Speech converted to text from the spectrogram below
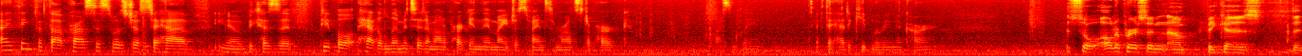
I think the thought process was just to have, you know, because if people had a limited amount of parking, they might just find somewhere else to park, possibly, if they had to keep moving their car. So Alderperson, um, because the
